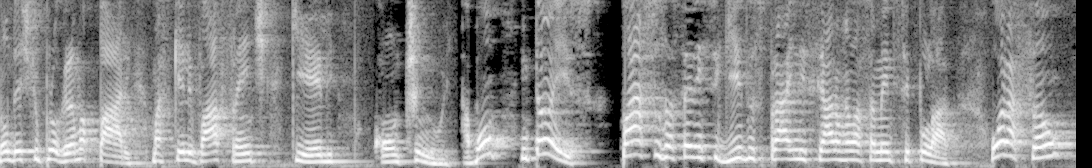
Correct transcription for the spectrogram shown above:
não deixe que o programa pare, mas que ele vá à frente, que ele continue, tá bom? Então é isso. Passos a serem seguidos para iniciar um relacionamento discipulado. Oração,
